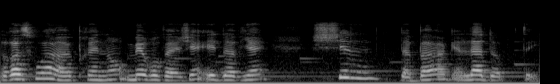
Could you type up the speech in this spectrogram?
reçoit un prénom mérovingien et devient Childeberg l'adopté.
